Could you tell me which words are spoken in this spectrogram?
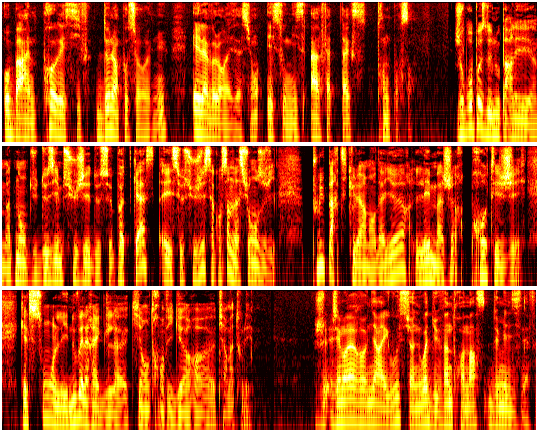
au barème progressif de l'impôt sur le revenu et la valorisation est soumise à flat tax 30%. Je vous propose de nous parler euh, maintenant du deuxième sujet de ce podcast, et ce sujet, ça concerne l'assurance vie. Plus particulièrement d'ailleurs, les majeurs protégés. Quelles sont les nouvelles règles qui entrent en vigueur, euh, Pierre Matoulet? J'aimerais revenir avec vous sur une loi du 23 mars 2019,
